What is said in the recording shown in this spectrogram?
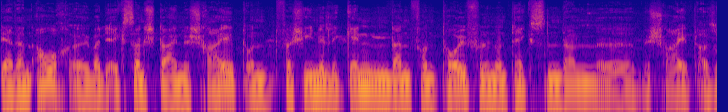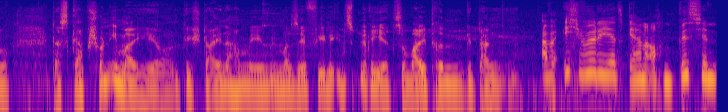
der dann auch äh, über die Externsteine schreibt und verschiedene Legenden dann von Teufeln und Texten dann äh, beschreibt. Also das gab schon immer hier und die Steine haben eben immer sehr viele inspiriert zu weiteren Gedanken. Aber ich würde jetzt gerne auch ein bisschen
